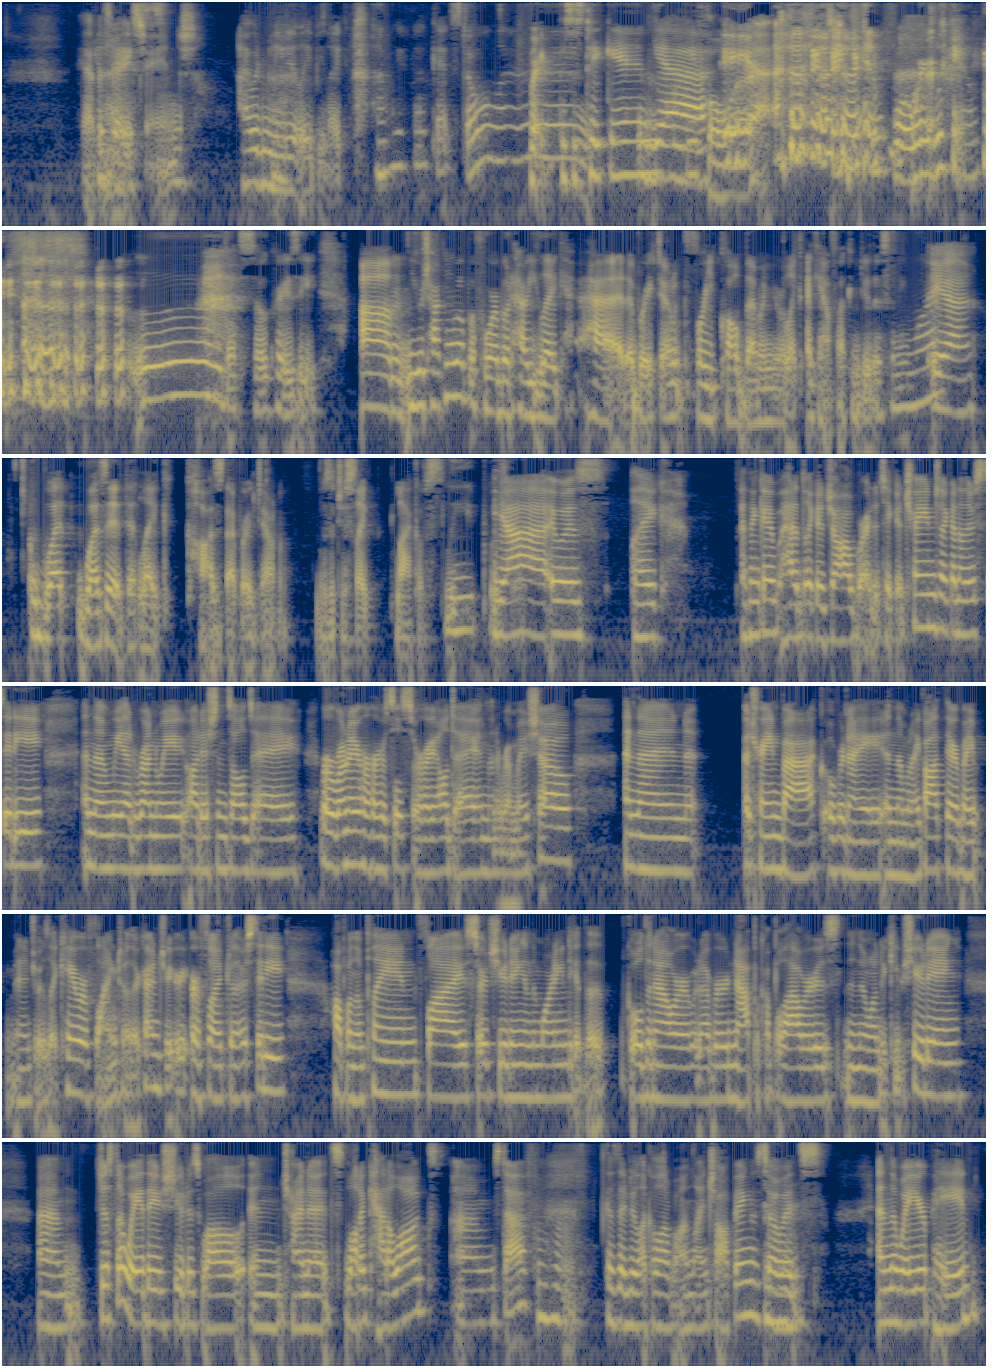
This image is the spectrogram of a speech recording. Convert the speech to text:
Yeah, it was very strange. I would immediately be like, I'm gonna get stolen. Right, this is taken. Yeah. Yeah. taken forward, Liam. Ooh, that's so crazy. Um, you were talking about before about how you like had a breakdown before you called them and you were like, I can't fucking do this anymore. yeah. What was it that like caused that breakdown? Was it just like lack of sleep? Was Yeah, it was like I think I had like a job where I had to take a train to like another city, and then we had runway auditions all day, or runway rehearsal, sorry, all day, and then a runway show, and then a train back overnight. And then when I got there, my manager was like, "Hey, we're flying to another country or flying to another city." Hop on the plane, fly, start shooting in the morning to get the golden hour or whatever, nap a couple hours, and then wanted to keep shooting um, just the way they shoot as well in China, it's a lot of catalogs um, stuff because they do like a lot of online shopping. So it's and the way you're paid,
